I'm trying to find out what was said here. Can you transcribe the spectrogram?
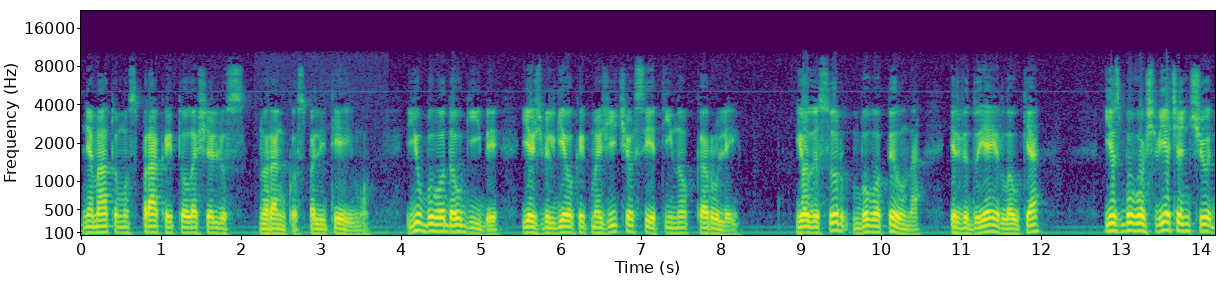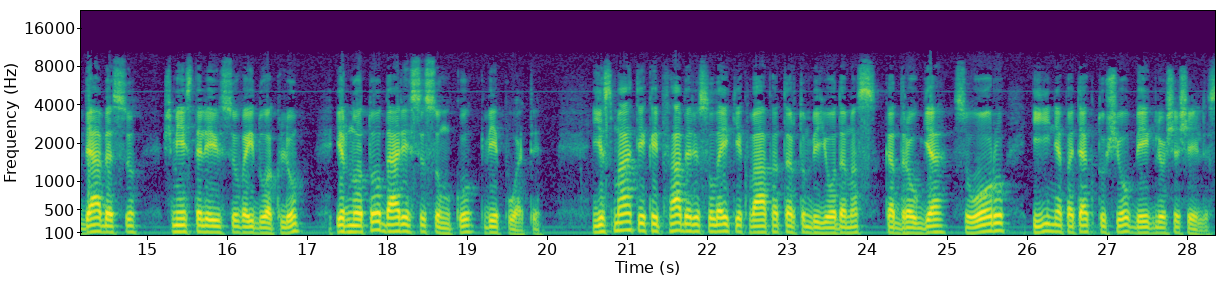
nematomus prakaito lašelius nuo rankos palitėjimo. Jų buvo daugybė, jie žvilgėjo kaip mažyčio sietino karuliai. Jo visur buvo pilna, ir viduje, ir lauke. Jis buvo šviečiančių debesių, šmėstelėjusių vaiduokliu, ir nuo to darėsi sunku kvėpuoti. Jis matė, kaip Faberis sulaikė kvapą tartum bijodamas, kad drauge su oru į jį nepatektų šio bėglio šešėlis.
